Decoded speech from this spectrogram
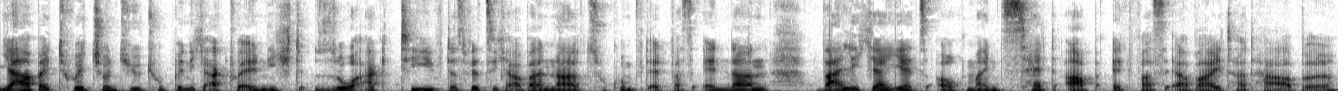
Ja, bei Twitch und YouTube bin ich aktuell nicht so aktiv. Das wird sich aber in naher Zukunft etwas ändern, weil ich ja jetzt auch mein Setup etwas erweitert habe.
